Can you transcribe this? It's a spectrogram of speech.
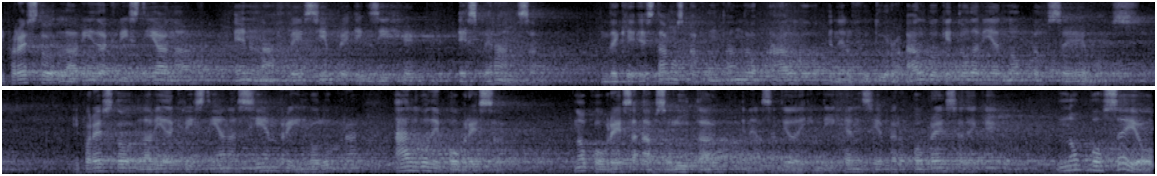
Y por esto la vida cristiana en la fe siempre exige esperanza, de que estamos apuntando algo en el futuro, algo que todavía no poseemos. Y por esto la vida cristiana siempre involucra algo de pobreza, no pobreza absoluta en el sentido de indigencia, pero pobreza de que no poseo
